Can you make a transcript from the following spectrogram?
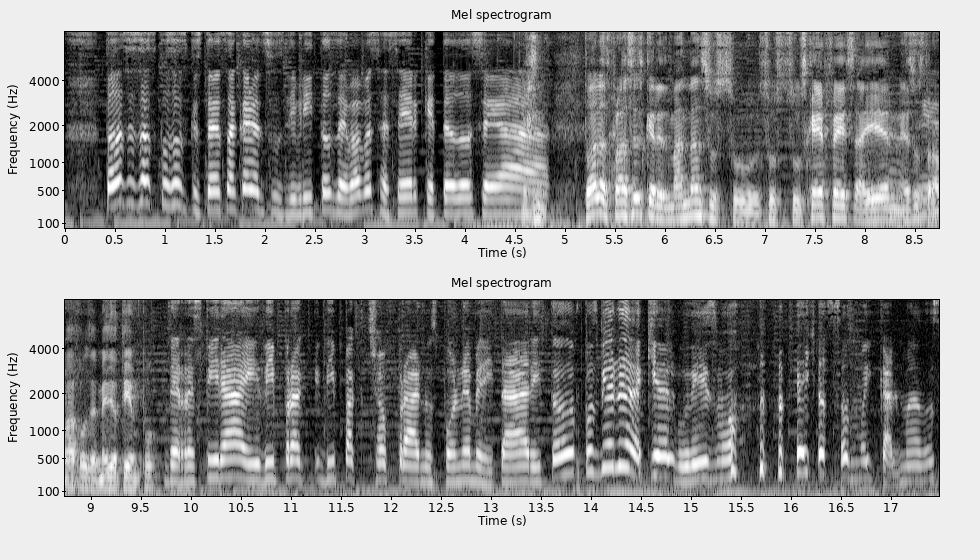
Todas esas cosas que ustedes sacan en sus libritos de vamos a hacer que todo sea... Todas las frases que les mandan sus, sus, jefes ahí en esos trabajos de medio tiempo. De respira y Deepak, Deepak Chopra nos pone a meditar y todo, pues viene de aquí del budismo. Ellos son muy calmados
